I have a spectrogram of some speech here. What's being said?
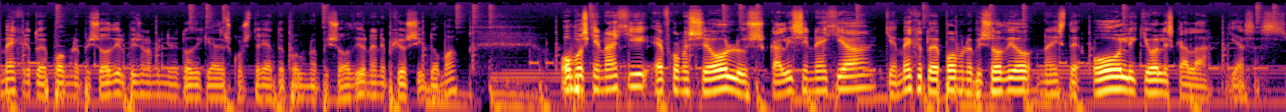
μέχρι το επόμενο επεισόδιο. Ελπίζω να μην είναι το 2023 το επόμενο επεισόδιο, να είναι πιο σύντομα. Όπως και να έχει, εύχομαι σε όλους καλή συνέχεια και μέχρι το επόμενο επεισόδιο να είστε όλοι και όλες καλά. Γεια σας.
